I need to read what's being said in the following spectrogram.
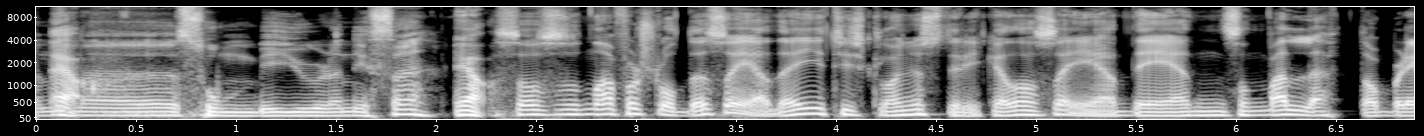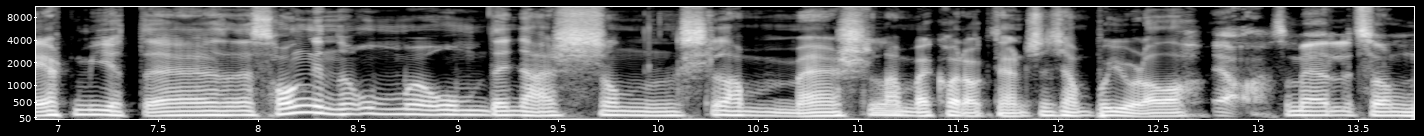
en Ja. uh, zombie-julenisse. Ja, så sånn jeg har forstått det, så er det i Tyskland og Østerrike da, så er det en sånn veletablert mytesagn om, om den der sånn slemme, slemme karakteren som kommer på jula. da. Ja, Som er litt sånn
